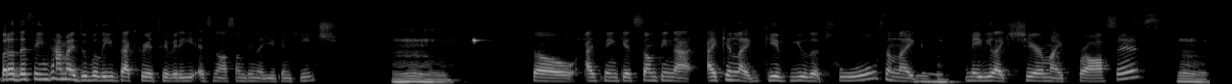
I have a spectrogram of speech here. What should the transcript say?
but at the same time i do believe that creativity is not something that you can teach Mm, so i think it's something that i can like give you the tools and like mm, maybe like share my process mm,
